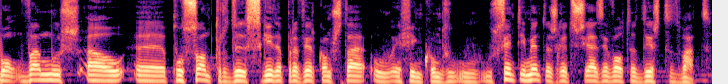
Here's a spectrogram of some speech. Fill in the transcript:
Bom, vamos ao uh, pulsómetro de seguida para ver como está o, enfim, como o, o sentimento das redes sociais em volta deste debate.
